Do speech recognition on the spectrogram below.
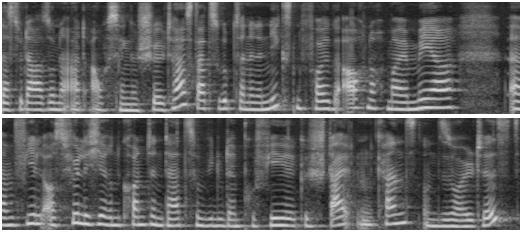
dass du da so eine Art Aushängeschild hast. Dazu gibt es dann in der nächsten Folge auch nochmal mehr ähm, viel ausführlicheren Content dazu, wie du dein Profil gestalten kannst und solltest.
